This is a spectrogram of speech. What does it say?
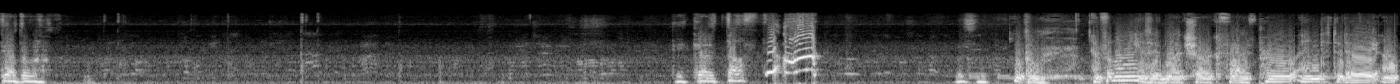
Fiat-o. Cartaste! Ah! Questo Welcome. And following me is a Black Shark 5 Pro and today I'll...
